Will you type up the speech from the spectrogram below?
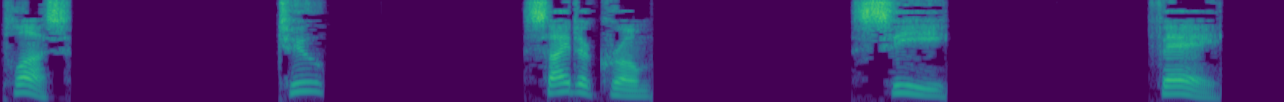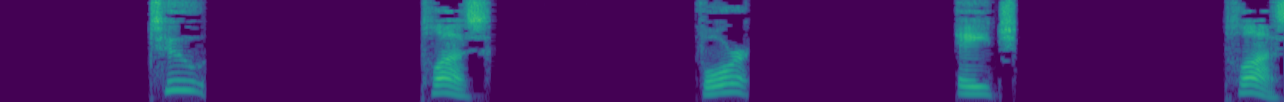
plus 2 cytochrome C Fe 2 plus 4 H plus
